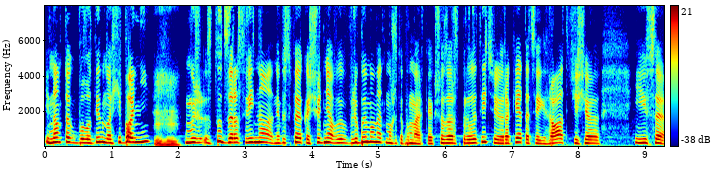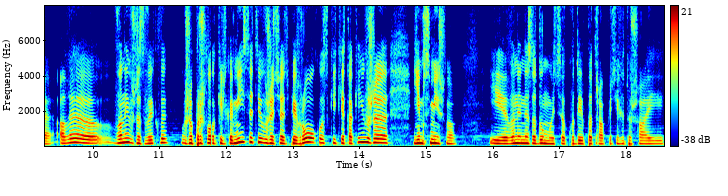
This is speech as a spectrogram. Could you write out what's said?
І нам так було дивно, хіба ні? Угу. Ми ж тут зараз війна, небезпека. Щодня ви в будь-який момент можете померти. Якщо зараз прилетить ракета, цей град, чи ще і все. Але вони вже звикли. Вже пройшло кілька місяців, вже через півроку, скільки так, і вже їм смішно. І вони не задумуються, куди потрапить їх душа. І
